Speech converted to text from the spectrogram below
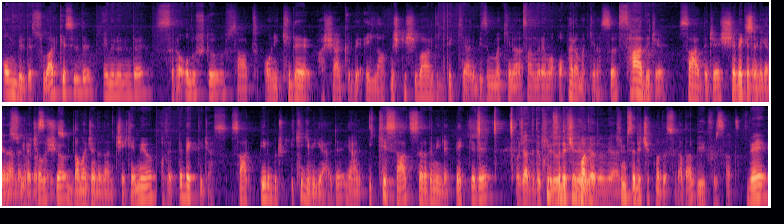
11'de sular kesildi. Eminönü'nde sıra oluştu. Saat 12'de aşağı yukarı bir 50-60 kişi vardı. Dedik ki yani bizim makine Sanremo opera makinesi sadece sadece şebekeden, Şebekeden gelen suyla çalışıyor. Damacanadan çekemiyor. O sette bekleyeceğiz. Saat 1.30-2 gibi geldi. Yani 2 saat sırada millet bekledi. O caddede Kimse kuyruğu de çıkmadı. düşünemiyorum yani. Kimse de çıkmadı sıradan. Büyük fırsat. Ve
